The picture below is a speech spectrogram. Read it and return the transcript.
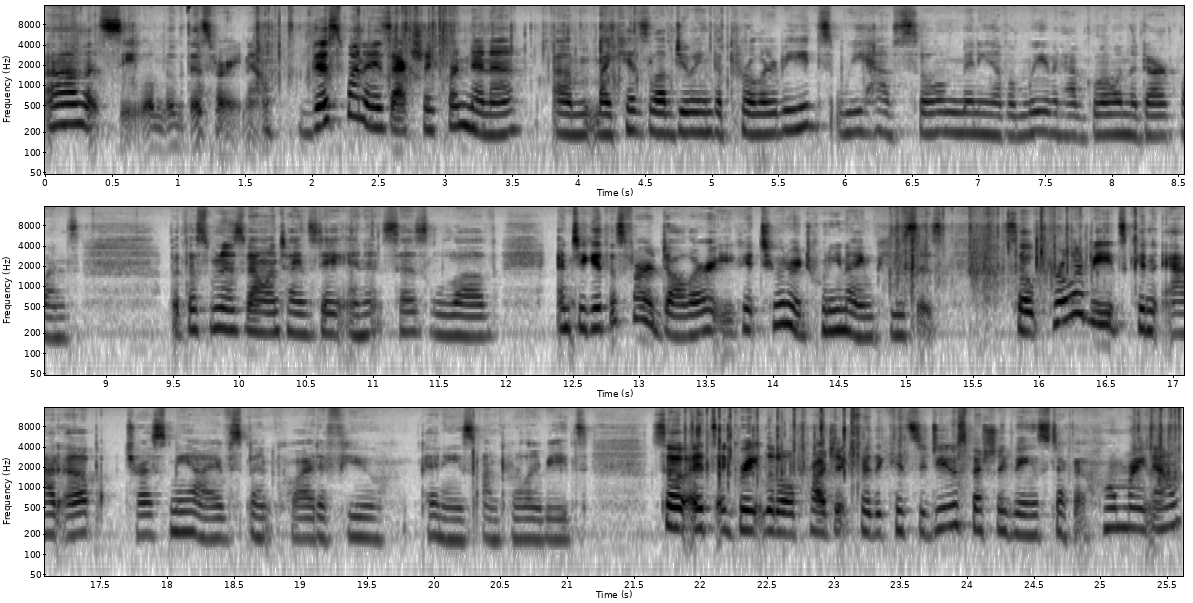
Uh, let's see, we'll move this right now. This one is actually for Nina. Um, my kids love doing the perler beads. We have so many of them. We even have glow-in-the-dark ones. But this one is Valentine's Day, and it says love. And to get this for a dollar, you get 229 pieces. So perler beads can add up. Trust me, I've spent quite a few pennies on perler beads. So it's a great little project for the kids to do, especially being stuck at home right now.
